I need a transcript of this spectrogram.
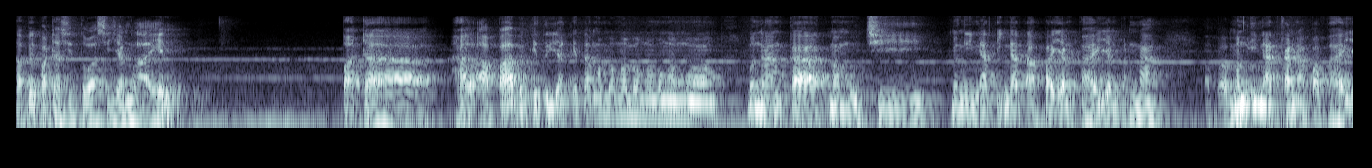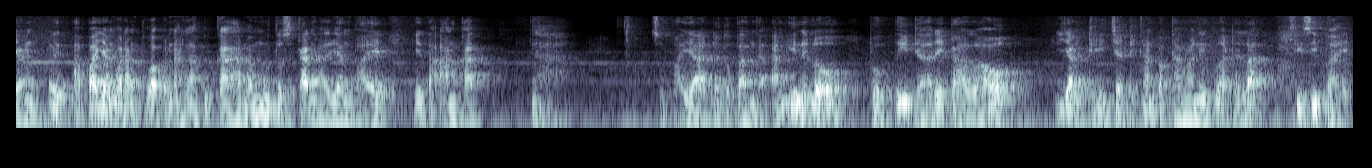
Tapi pada situasi yang lain, pada hal apa begitu ya kita ngomong-ngomong-ngomong-ngomong, mengangkat, memuji, mengingat-ingat apa yang baik yang pernah apa mengingatkan apa baik yang eh, apa yang orang tua pernah lakukan, memutuskan hal yang baik kita angkat. Nah, supaya ada kebanggaan. Ini loh bukti dari kalau yang dijadikan pegangan itu adalah sisi baik.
